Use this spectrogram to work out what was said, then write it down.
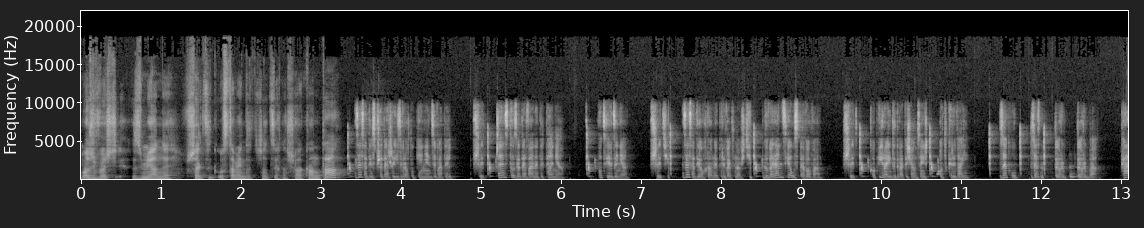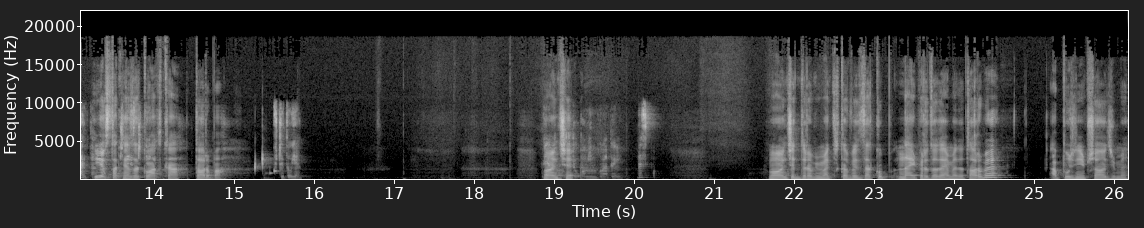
Możliwość zmiany wszelkich ustawień dotyczących naszego konta. Zasady sprzedaży i zwrotu pieniędzy w Apple. Przy często zadawane pytania. Potwierdzenia. Przycisk. Zasady ochrony prywatności. Gwarancja ustawowa. Przy copyright 2000. Odkrywaj. Zakup. Zazn- tor, torba. Karta. I ostatnia zakładka torba. Wczytuję. W momencie, w momencie, gdy robimy jakikolwiek zakup, najpierw dodajemy do torby, a później przechodzimy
